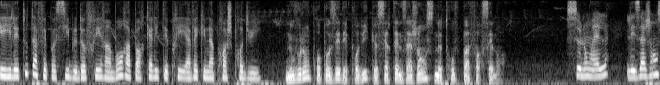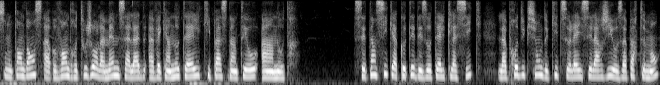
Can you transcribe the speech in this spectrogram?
Et il est tout à fait possible d'offrir un bon rapport qualité-prix avec une approche produit. Nous voulons proposer des produits que certaines agences ne trouvent pas forcément. Selon elle, les agences ont tendance à vendre toujours la même salade avec un hôtel qui passe d'un Théo à un autre. C'est ainsi qu'à côté des hôtels classiques, la production de Kit Soleil s'élargit aux appartements,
